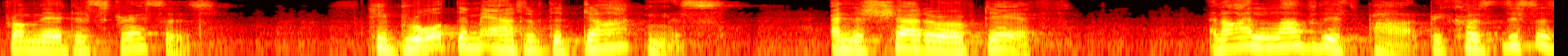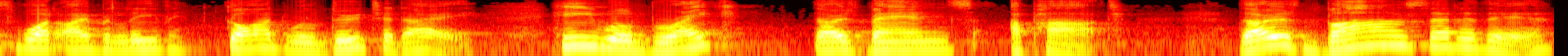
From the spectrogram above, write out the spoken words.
from their distresses. He brought them out of the darkness and the shadow of death. And I love this part because this is what I believe God will do today. He will break those bands apart. Those bars that are there,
